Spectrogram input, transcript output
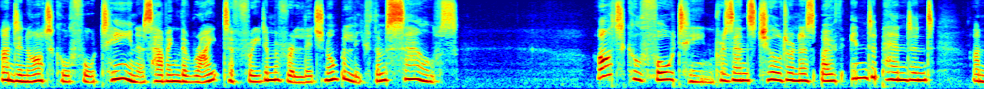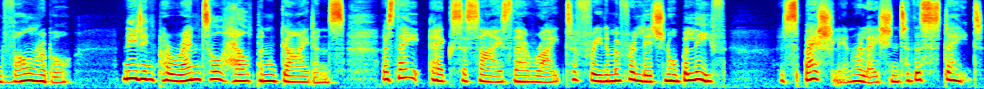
and in Article 14 as having the right to freedom of religion or belief themselves. Article 14 presents children as both independent and vulnerable, needing parental help and guidance as they exercise their right to freedom of religion or belief, especially in relation to the state.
